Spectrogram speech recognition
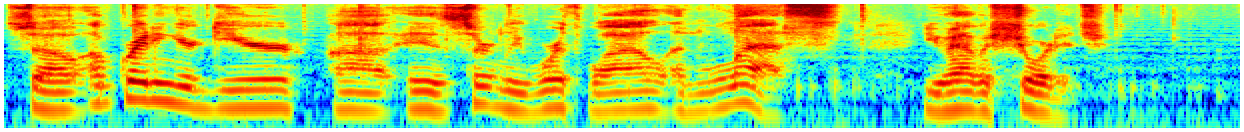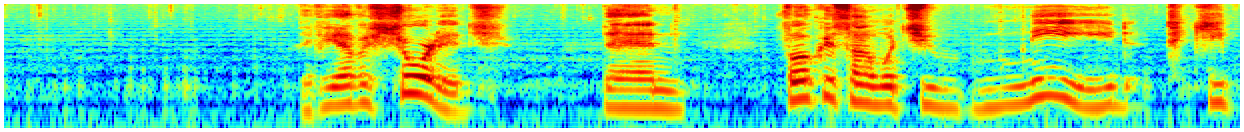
So upgrading your gear uh, is certainly worthwhile unless you have a shortage. If you have a shortage, then focus on what you need to keep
